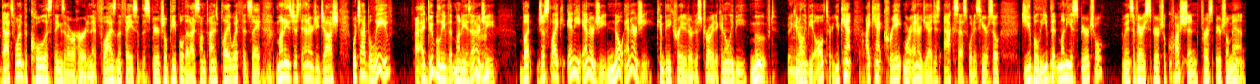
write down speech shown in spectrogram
That's one of the coolest things I've ever heard. And it flies in the face of the spiritual people that I sometimes play with that say, money's just energy, Josh, which I believe. I, I do believe that money is energy. Mm-hmm. But just like any energy, no energy can be created or destroyed. It can only be moved. It can only be altered. You can't I can't create more energy. I just access what is here. So do you believe that money is spiritual? I mean, it's a very spiritual question for a spiritual man.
